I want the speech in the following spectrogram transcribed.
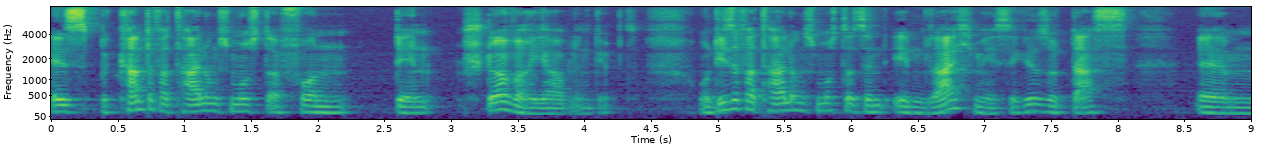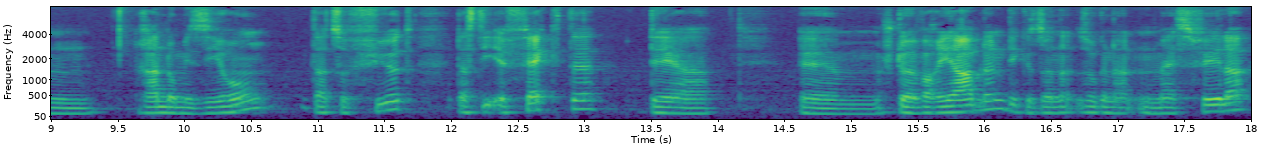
es bekannte Verteilungsmuster von den Störvariablen gibt. Und diese Verteilungsmuster sind eben gleichmäßige, sodass ähm, Randomisierung dazu führt, dass die Effekte der ähm, Störvariablen, die sogenannten Messfehler,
